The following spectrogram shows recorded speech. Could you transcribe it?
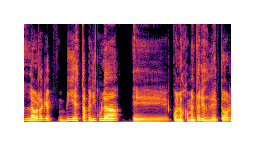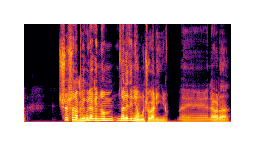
la verdad que vi esta película eh, con los comentarios del director yo es una película que no, le tenía mucho cariño, eh, la verdad.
